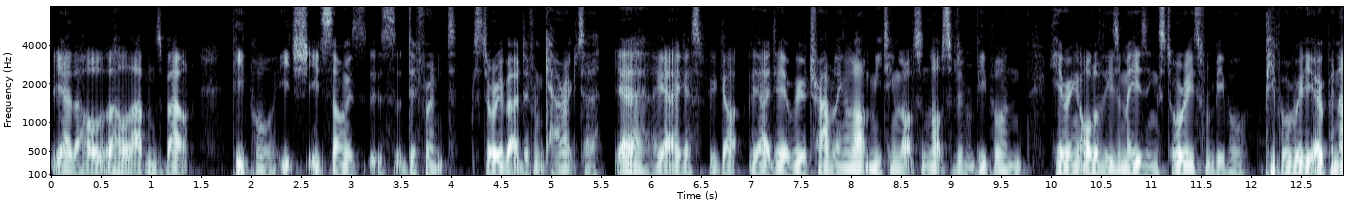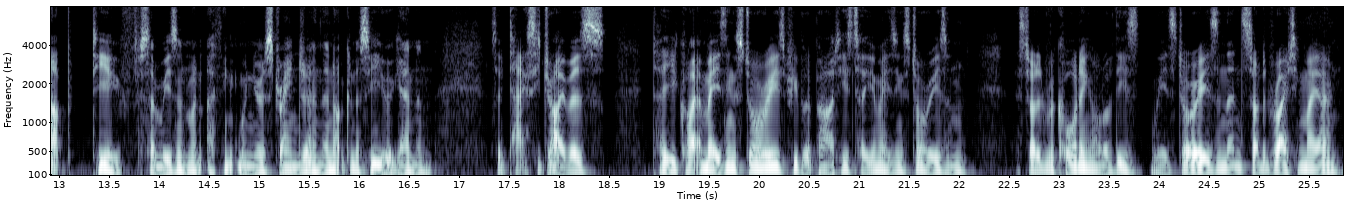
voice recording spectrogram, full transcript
Yeah, the whole the whole album's about people. Each each song is, is a different story about a different character. Yeah, I, guess we got the idea. We were traveling a lot, meeting lots and lots of different people, and hearing all of these amazing stories from people. People really open up to you for some reason. When I think when you're a stranger and they're not going to see you again, and so taxi drivers tell you quite amazing stories. People at parties tell you amazing stories, and I started recording all of these weird stories, and then started writing my own,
